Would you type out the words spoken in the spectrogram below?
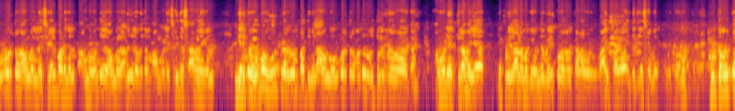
ஒவ்வொருத்தரும் அவங்களோட செயல்பாடுகள் அவங்க வந்து அவங்க அணுகிற விதம் அவங்களுடைய செய்த சாதனைகள் இங்கே இருக்கிற ஒவ்வொரு உறுப்பினர்களும் பார்த்தீங்கன்னா அவங்க ஒவ்வொருத்தரும் வந்து ஒரு தொழில் முனைவராக இருக்காங்க. அவங்களுடைய திறமையை எப்படிலாம் நமக்கு வந்து வெளிக்கொணர்வதற்கான ஒரு வாய்ப்பாக இந்த தேசிய அமைப்பு முழுக்க முழுக்க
